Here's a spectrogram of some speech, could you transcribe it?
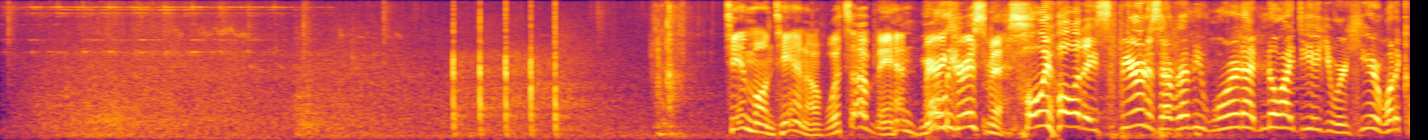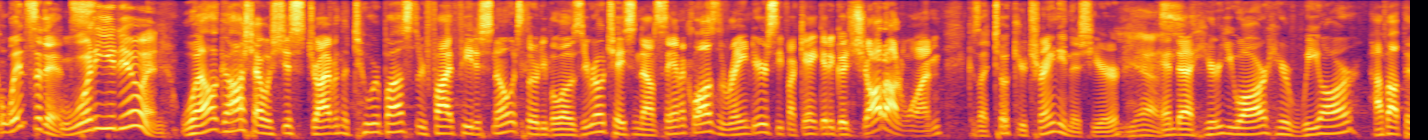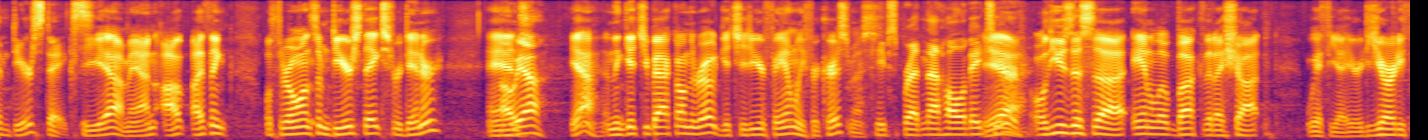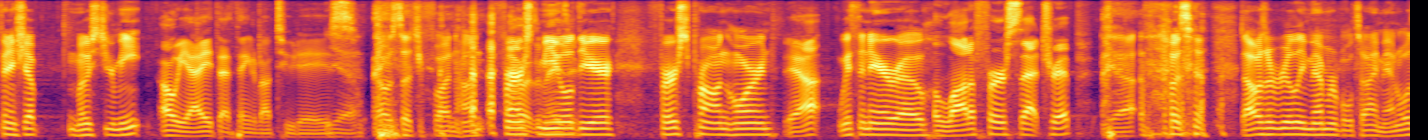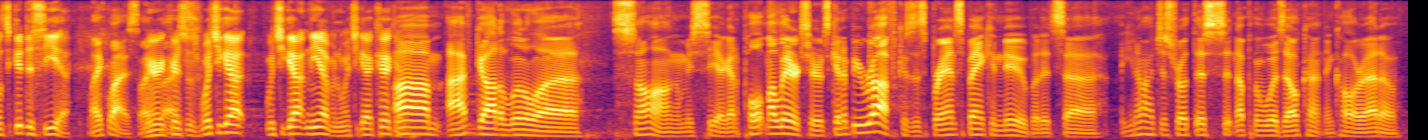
Tim Montana, what's up, man? Merry Holy- Christmas. Holy holiday spirit, is that Remy Warren? I had no idea you were here. What a coincidence. What are you doing? Well, gosh, I was just driving the tour bus through five feet of snow. It's 30 below zero, chasing down Santa Claus, the reindeer, see if I can't get a good shot on one, because I took your training this year. Yes. And uh, here you are, here we are. How about them deer steaks? Yeah, man. I, I think we'll throw on some deer steaks for dinner. And Oh, yeah. Yeah, and then get you back on the road, get you to your family for Christmas. Keep spreading that holiday cheer. yeah, we'll use this uh, antelope buck that I shot with you here. Did you already finish up most of your meat? Oh yeah, I ate that thing in about two days. Yeah, that was such a fun hunt. First mule deer, first pronghorn Yeah. with an arrow. A lot of firsts that trip. Yeah, that was a, that was a really memorable time, man. Well, it's good to see you. Likewise. likewise. Merry Christmas. What you got? What you got in the oven? What you got cooking? Um, I've got a little uh song. Let me see. I got to pull up my lyrics here. It's gonna be rough because it's brand spanking new, but it's uh, you know, I just wrote this sitting up in the woods elk hunting in Colorado.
